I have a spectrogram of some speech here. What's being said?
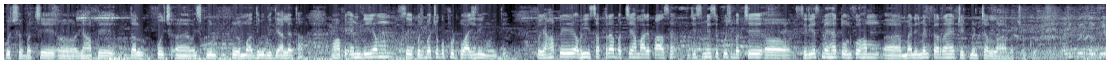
कुछ बच्चे यहाँ पे दल, कुछ स्कूल माध्यमिक विद्यालय था, वहाँ पे एमडीएम से कुछ बच्चों को फ़ूड पॉइजनिंग हुई थी। तो यहाँ पे अभी सत्रह बच्चे हमारे पास हैं, जिसमें से कुछ बच्चे सीरियस में हैं तो उनको हम मैनेजमेंट कर रहे हैं, ट्रीटमेंट चल रहा है बच्चों को।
